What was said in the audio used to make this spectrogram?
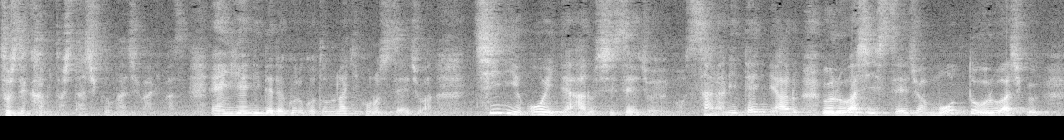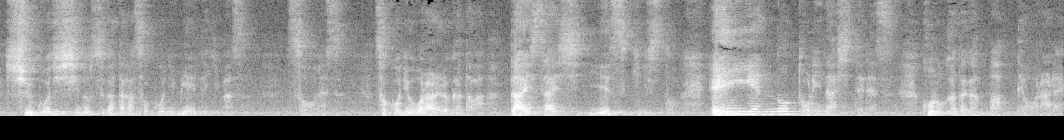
そして神と親しく交わります。永遠に出てくることのなきこの死聖所は地においてある死聖所よりもさらに天にある麗しい死聖所はもっと麗しく主ご自身の姿がそこに見えてきます。そうです。そこにおられる方は大祭司イエス・キリスト。永遠の取りなし手です。この方が待っておられる。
